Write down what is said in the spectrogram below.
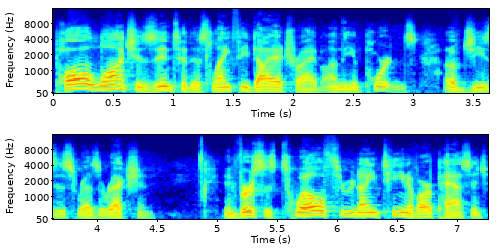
Paul launches into this lengthy diatribe on the importance of Jesus' resurrection. In verses 12 through 19 of our passage,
